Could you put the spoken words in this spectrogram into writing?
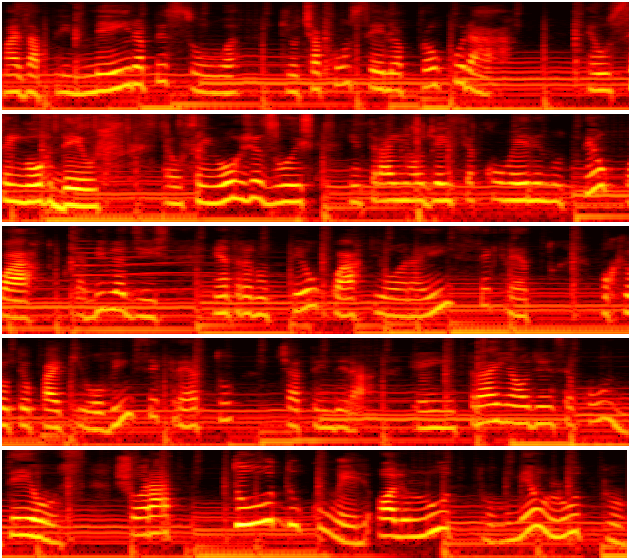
Mas a primeira pessoa que eu te aconselho a procurar é o Senhor Deus, é o Senhor Jesus. Entrar em audiência com Ele no teu quarto, porque a Bíblia diz: entra no teu quarto e ora em secreto, porque o teu Pai que ouve em secreto te atenderá. É entrar em audiência com Deus, chorar tudo com Ele. Olha, o luto, o meu luto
